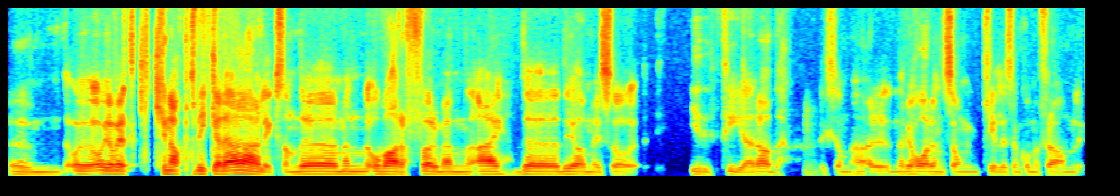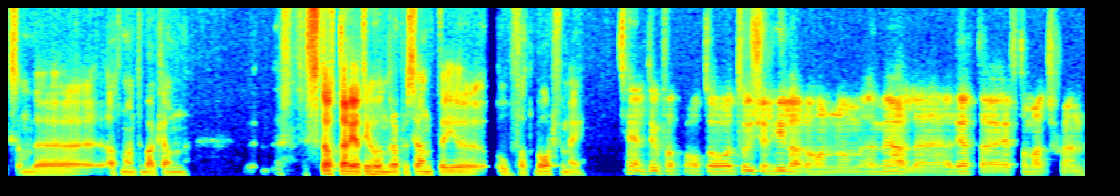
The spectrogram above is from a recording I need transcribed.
um, och, och, jag vet knappt vilka det är liksom, det, men, och varför, men nej, det, det gör mig så irriterad. Mm. Liksom här, när vi har en sån kille som kommer fram, liksom det, att man inte bara kan stötta det till 100 procent är ju ofattbart för mig. Helt ofattbart och Tuchel hyllade honom med all rätta efter matchen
